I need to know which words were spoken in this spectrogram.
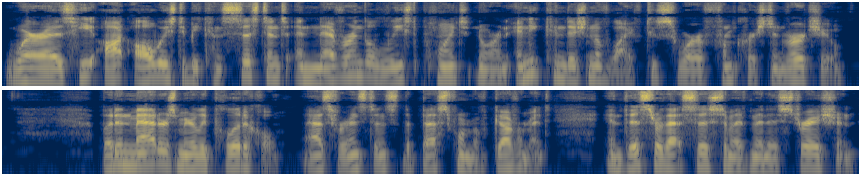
whereas he ought always to be consistent and never in the least point nor in any condition of life to swerve from Christian virtue. But in matters merely political, as for instance the best form of government, in this or that system of administration,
